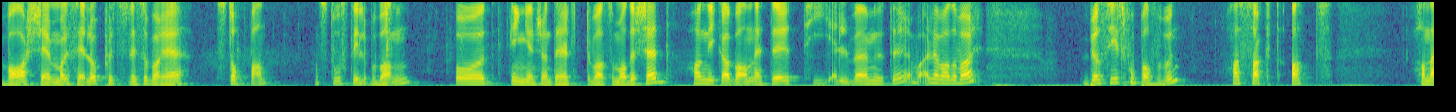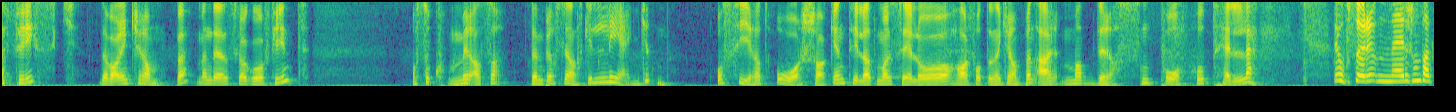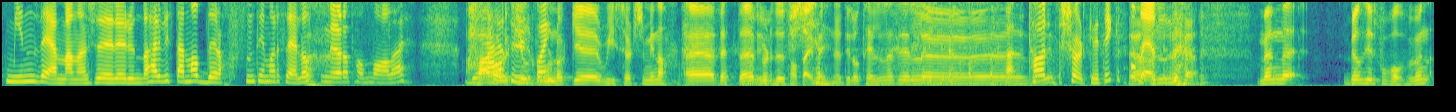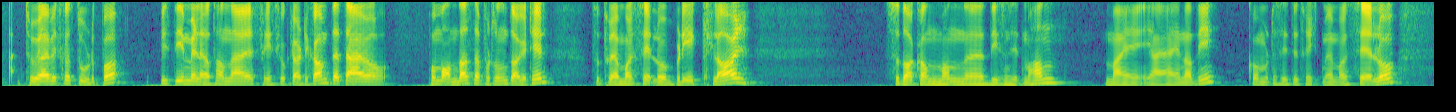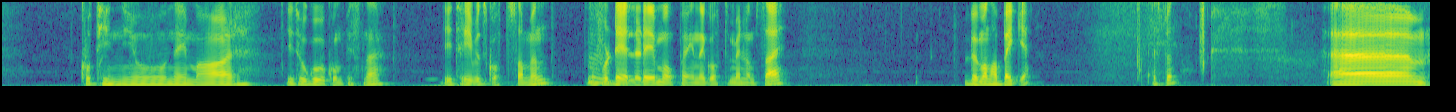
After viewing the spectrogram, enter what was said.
Hva skjer med Marcelo? Plutselig så bare stoppa han. Han sto stille på banen, og ingen skjønte helt hva som hadde skjedd. Han gikk av banen etter 10-11 minutter, eller hva det var. Brasils fotballforbund har sagt at han er frisk. Det var en krampe, men den skal gå fint. Og så kommer altså den brasilianske legen og sier at årsaken til at Marcelo har fått denne krampen, er madrassen på hotellet. Det oppstår mer som sagt min VM-managerrunde her, hvis det er madrassen til Marcelo som gjør at han må ha der. Det her har du ikke gjort god nok uh, researchen min, da. Uh, dette burde du satt deg inn i. Kjenne til hotellene til uh, Jeg Tar sjølkritikk på den. Men uh, Brasil fotballforbund tror jeg vi skal stole på. Hvis de melder at han er frisk og klar til kamp Dette er jo på mandag, så det er fortsatt noen dager til. Så tror jeg Marcelo blir klar. Så da kan man, de som sitter med han, meg, jeg er en av de, kommer til å sitte trygt med Marcelo. Coutinho, Neymar, de to gode kompisene, de trives godt sammen. Nå mm. fordeler de målpoengene godt mellom seg. Bør man ha begge? Espen? Uh,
